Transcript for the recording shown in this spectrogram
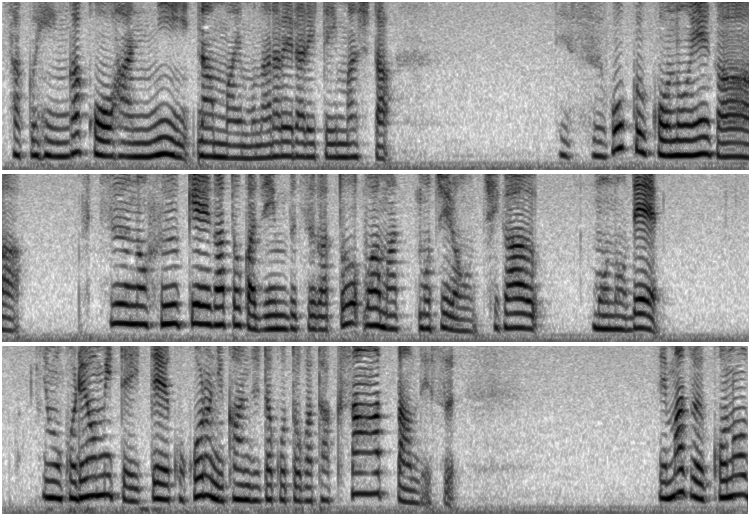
作品が後半に何枚も並べられていましたですごくこの絵が普通の風景画とか人物画とは、ま、もちろん違うものででもこれを見ていて心に感じたことがたくさんあったんです。でまずこの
